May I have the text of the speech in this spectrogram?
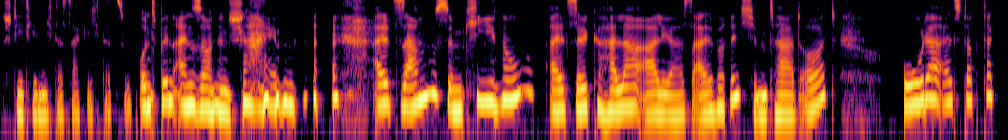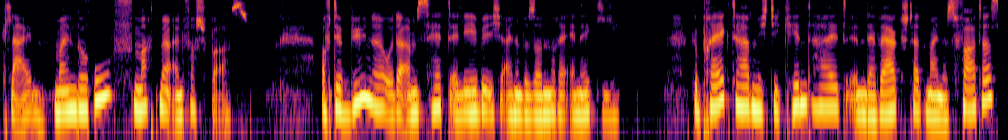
Steht hier nicht, das sage ich dazu. Und bin ein Sonnenschein. als Sams im Kino, als Silke Haller alias Alberich im Tatort oder als Dr. Klein. Mein Beruf macht mir einfach Spaß. Auf der Bühne oder am Set erlebe ich eine besondere Energie. Geprägt haben mich die Kindheit in der Werkstatt meines Vaters,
